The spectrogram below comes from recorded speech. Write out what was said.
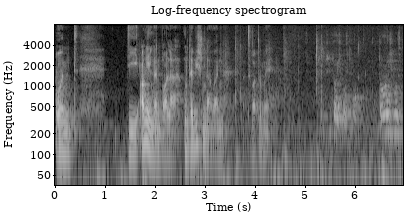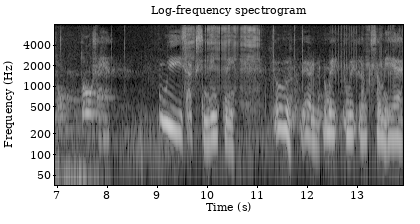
Und die angeln dann Waller und erwischen dauern. Jetzt warte mal. Da ist was dran, da ist was dran, da schau her. Ui, Sachsen nimmt mich. Da, ja, nochmal, nochmal langsam her,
